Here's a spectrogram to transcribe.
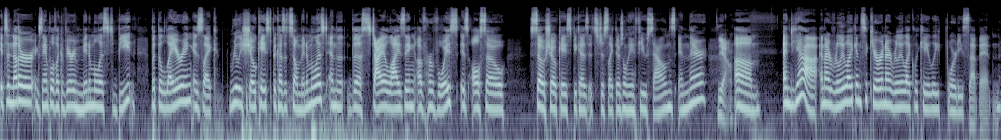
it's another example of like a very minimalist beat, but the layering is like really showcased because it's so minimalist, and the, the stylizing of her voice is also so showcased because it's just like there's only a few sounds in there. Yeah. Um, and yeah, and I really like Insecure and I really like Lakaylee 47.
